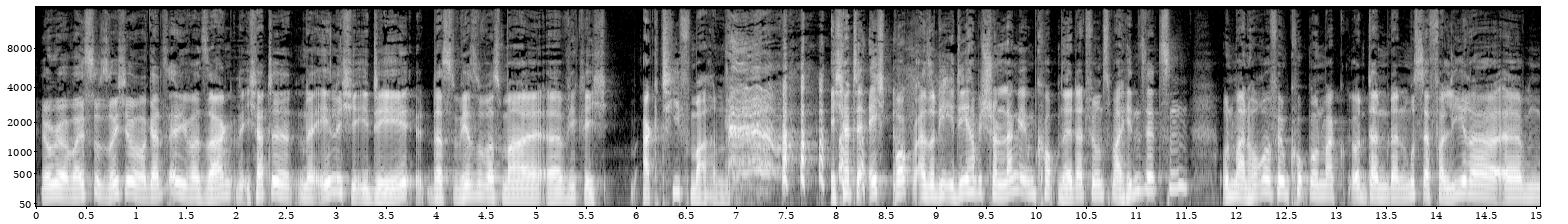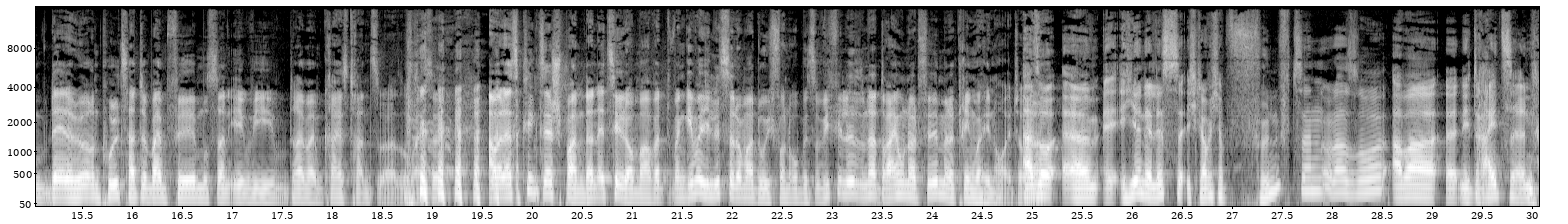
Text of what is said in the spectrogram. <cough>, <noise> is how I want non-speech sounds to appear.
Junge, weißt du, soll ich dir mal ganz ehrlich was sagen? Ich hatte eine ähnliche Idee, dass wir sowas mal äh, wirklich aktiv machen. <laughs> Ich hatte echt Bock, also die Idee habe ich schon lange im Kopf, ne, dass wir uns mal hinsetzen und mal einen Horrorfilm gucken und mal und dann dann muss der Verlierer, ähm, der den höheren Puls hatte beim Film, muss dann irgendwie dreimal im Kreis tanzen oder so, weißt du? <laughs> Aber das klingt sehr spannend. Dann erzähl doch mal, wann gehen wir die Liste doch mal durch von oben bis? Wie viele sind da? 300 Filme, das kriegen wir hin heute. Oder? Also ähm, äh, hier in der Liste, ich glaube, ich habe 15 oder so, aber äh, nee, 13.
